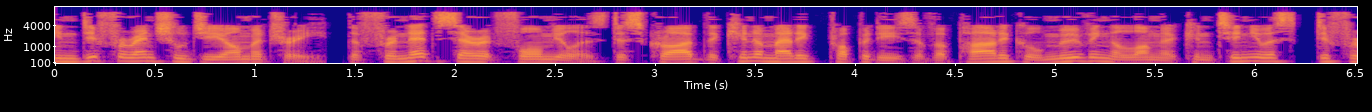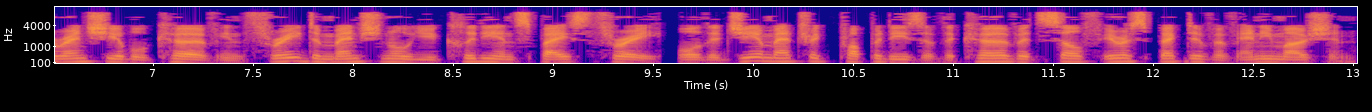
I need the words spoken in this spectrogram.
In differential geometry, the Frenet-Serret formulas describe the kinematic properties of a particle moving along a continuous, differentiable curve in three-dimensional Euclidean space 3, or the geometric properties of the curve itself irrespective of any motion.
